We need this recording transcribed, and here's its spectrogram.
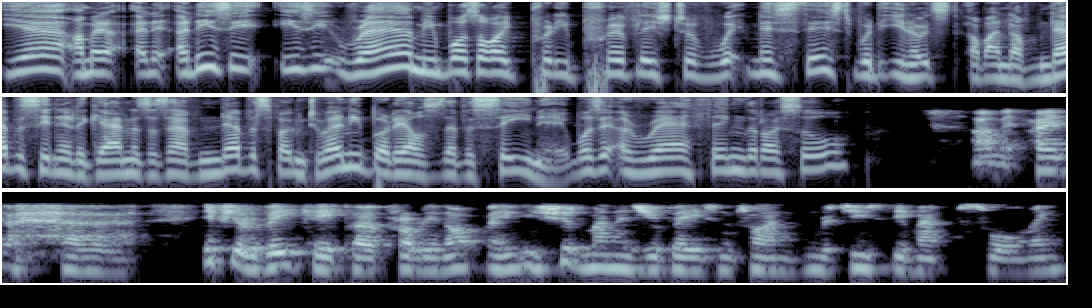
Yeah, I mean, and, and is it is it rare? I mean, was I pretty privileged to have witnessed this? Would you know? It's I mean, I've never seen it again. As I say, I've never spoken to anybody else who's ever seen it. Was it a rare thing that I saw? I mean, I, uh, if you're a beekeeper, probably not. You should manage your bees and try and reduce the amount of swarming.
